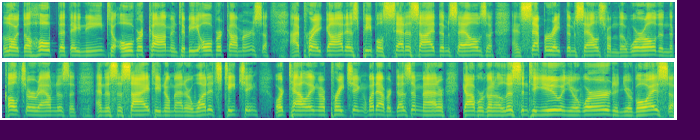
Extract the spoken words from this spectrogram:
Lord, the hope that they need to overcome and to be overcomers. I pray, God, as people set aside themselves and separate themselves from the world and the culture around us and, and the society, no matter what it's teaching or telling or preaching, whatever, doesn't matter. God, we're going to listen to you and your word and your voice uh,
